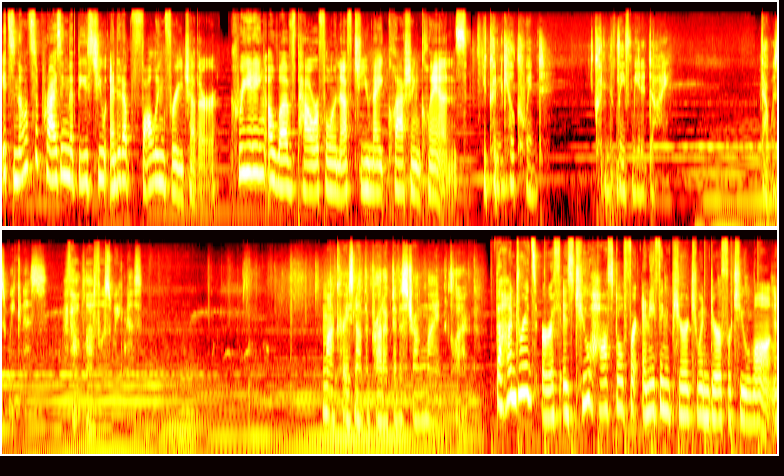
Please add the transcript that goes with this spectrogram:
it's not surprising that these two ended up falling for each other, creating a love powerful enough to unite clashing clans. You couldn't kill Quint. You couldn't leave me to die. That was weakness. I thought love was weakness. Mockery's not the product of a strong mind, Clarke. The Hundred's Earth is too hostile for anything pure to endure for too long.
